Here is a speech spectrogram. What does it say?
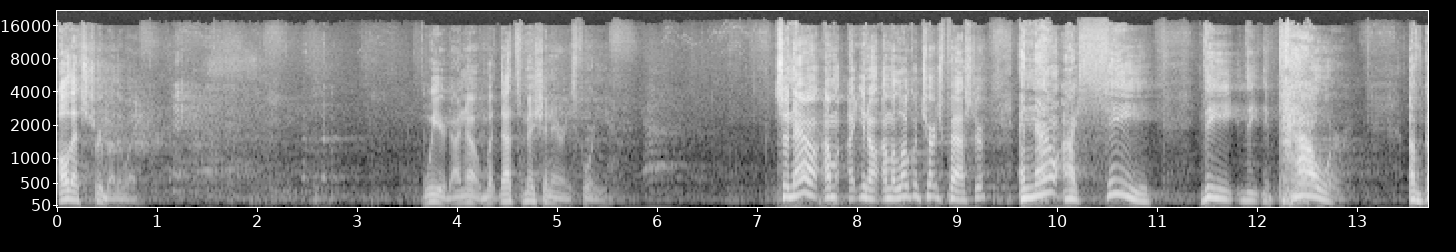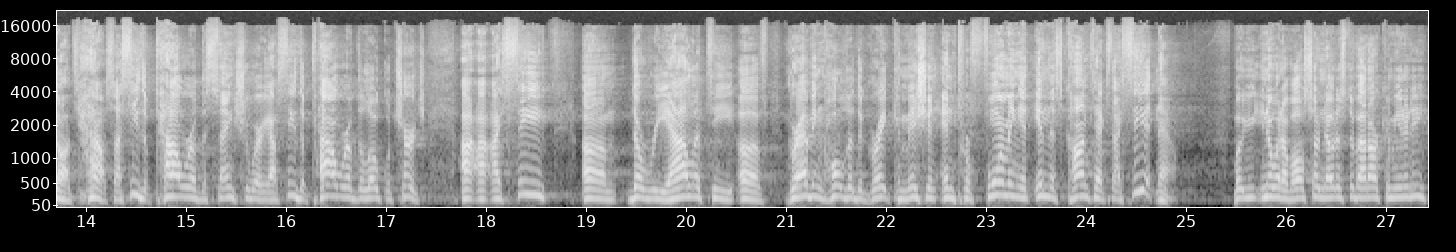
All that's true, by the way. Weird, I know, but that's missionaries for you. So now I'm, you know, I'm a local church pastor, and now I see the, the, the power of God's house. I see the power of the sanctuary. I see the power of the local church. I, I, I see um, the reality of grabbing hold of the Great Commission and performing it in this context. I see it now. But you know what I've also noticed about our community?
